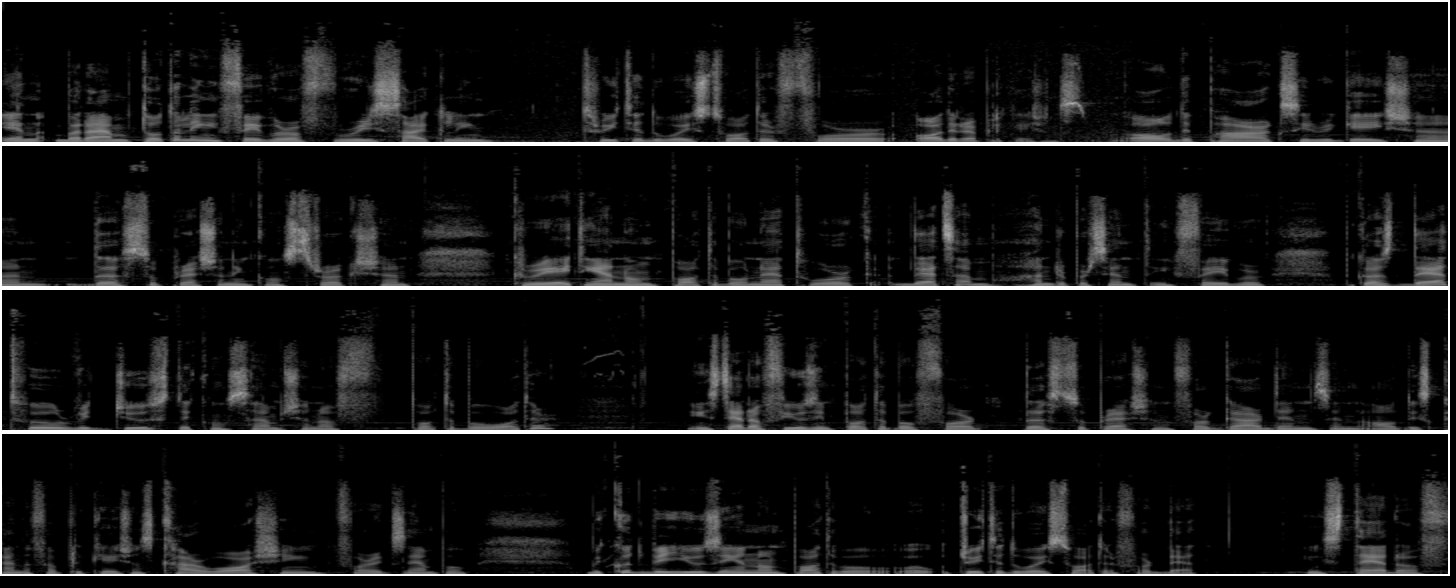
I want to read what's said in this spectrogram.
And but I'm totally in favor of recycling treated wastewater for other applications. All the parks, irrigation, dust suppression in construction, creating a non-potable network. That's I'm 100% in favor because that will reduce the consumption of potable water instead of using potable for dust suppression for gardens and all these kind of applications, car washing, for example. We could be using a non-potable uh, treated wastewater for that instead of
